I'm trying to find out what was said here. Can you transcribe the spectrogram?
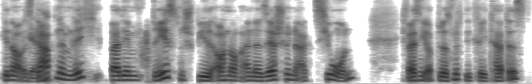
Genau, es Ja. gab nämlich bei dem Dresden-Spiel auch noch eine sehr schöne Aktion. Ich weiß nicht, ob du das mitgekriegt hattest.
